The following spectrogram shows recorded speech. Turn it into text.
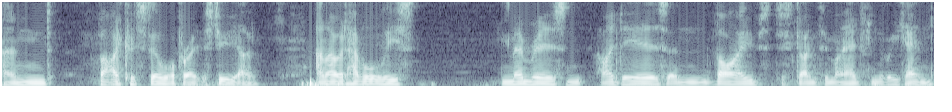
and but I could still operate the studio, and I would have all these memories and ideas and vibes just going through my head from the weekend,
